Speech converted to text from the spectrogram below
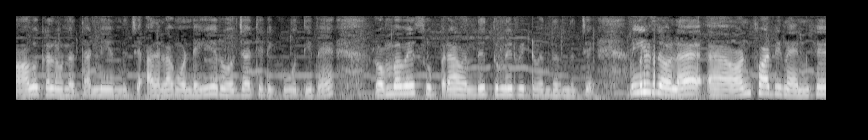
மாவு கழுவுன தண்ணி இருந்துச்சு. அதெல்லாம் கொண்டு போய் ரோஜா செடிக்கு ஊற்றிட்டேன் ரொம்பவே சூப்பராக வந்து துளிர் விட்டு வந்துருந்துச்சு. மீஷோவில் ஒன் ஃபார்ட்டி நைனுக்கு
